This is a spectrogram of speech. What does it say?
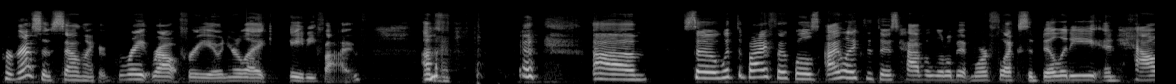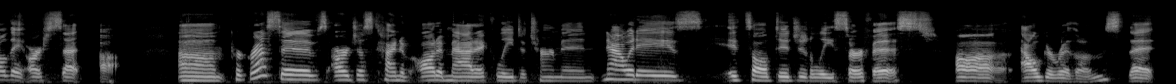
progressives sound like a great route for you," and you're like 85. Um, um, so with the bifocals, I like that those have a little bit more flexibility in how they are set up. Um, progressives are just kind of automatically determined. Nowadays, it's all digitally surfaced uh, algorithms that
